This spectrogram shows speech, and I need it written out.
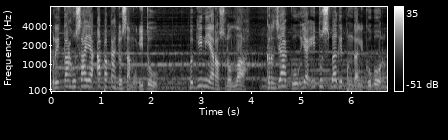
Beritahu saya apakah dosamu itu? Begini ya Rasulullah. Kerjaku yaitu sebagai penggali kubur.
